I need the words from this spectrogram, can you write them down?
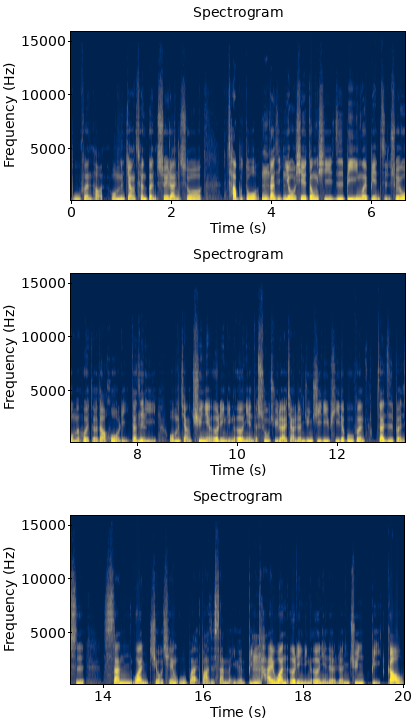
部分哈，我们讲成本虽然说差不多，但是有些东西日币因为贬值，所以我们会得到获利。但是以我们讲去年二零零二年的数据来讲，人均 GDP 的部分在日本是三万九千五百八十三美元，比台湾二零零二年的人均比高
